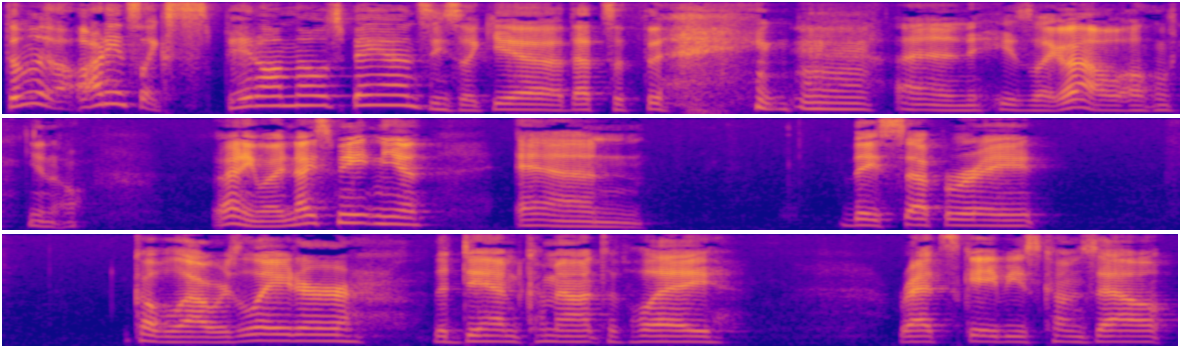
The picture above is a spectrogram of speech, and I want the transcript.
don't the audience like spit on those bands?" He's like, "Yeah, that's a thing." Mm-hmm. And he's like, "Oh, well, you know." Anyway, nice meeting you. And they separate. A couple hours later, the Damned come out to play. Rat Scabies comes out,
